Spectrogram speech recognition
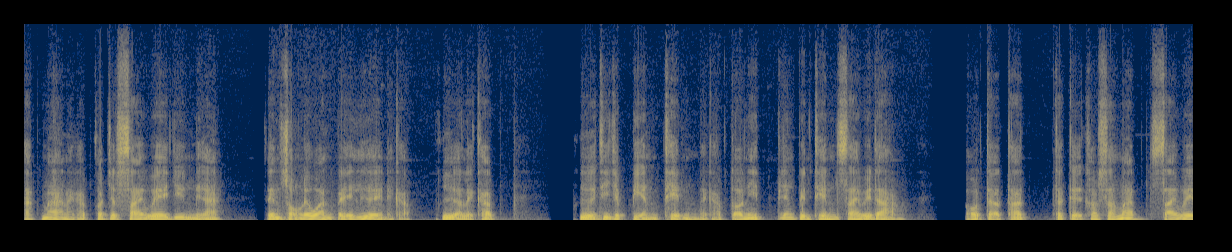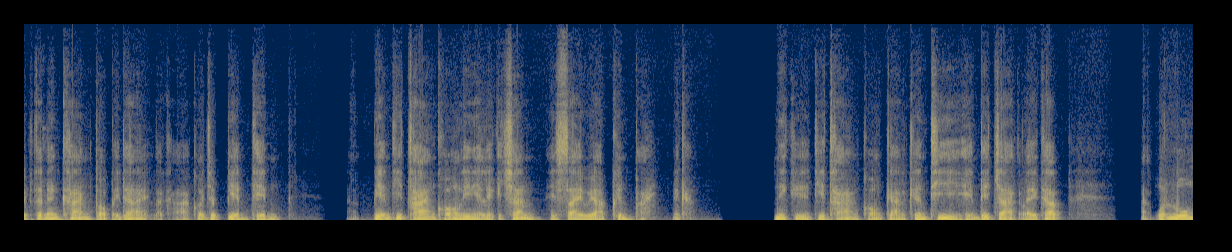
ถัดมานะครับ ก็จะไซด์เวย์ยืนเหนือ เส้น2และวันไปเรื่อยๆนะครับเพื่ออะไรครับ เพื่อที่จะเปลี่ยนเทนนะครับ ตอนนี้ยังเป็นเทนไซด์เวย์ดาวเขาแต่ถ้าถ้าเกิดเขาสามารถไซด์เวย์ไปทางด้านข้างต่อไปได้ราคาก็จะเปลี่ยนเทนเปลี่ยนทิศทางของ linear regression ให้ไซด์เวย์อัพขึ้นไปนะครับ นี่คือทิศทางของการเคลื่อนที่เห็นได้จากอะไรครับวอลลุ่ม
